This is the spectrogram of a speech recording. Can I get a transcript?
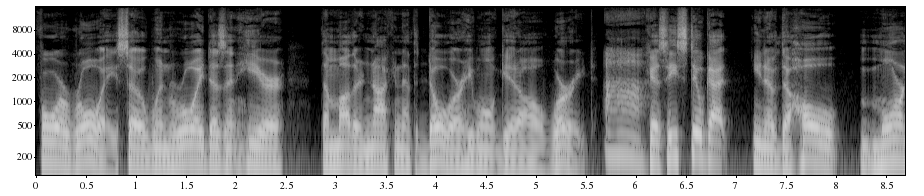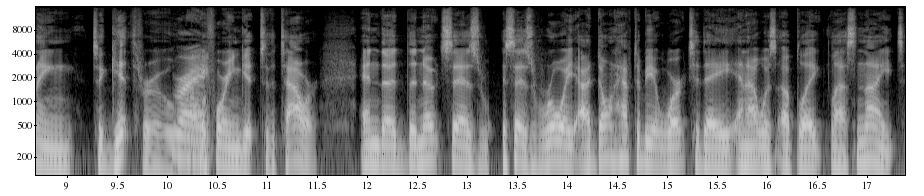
for Roy. So when Roy doesn't hear the mother knocking at the door, he won't get all worried Ah. because he's still got you know the whole morning to get through Right. before he can get to the tower. And the the note says it says Roy, I don't have to be at work today, and I was up late last night.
